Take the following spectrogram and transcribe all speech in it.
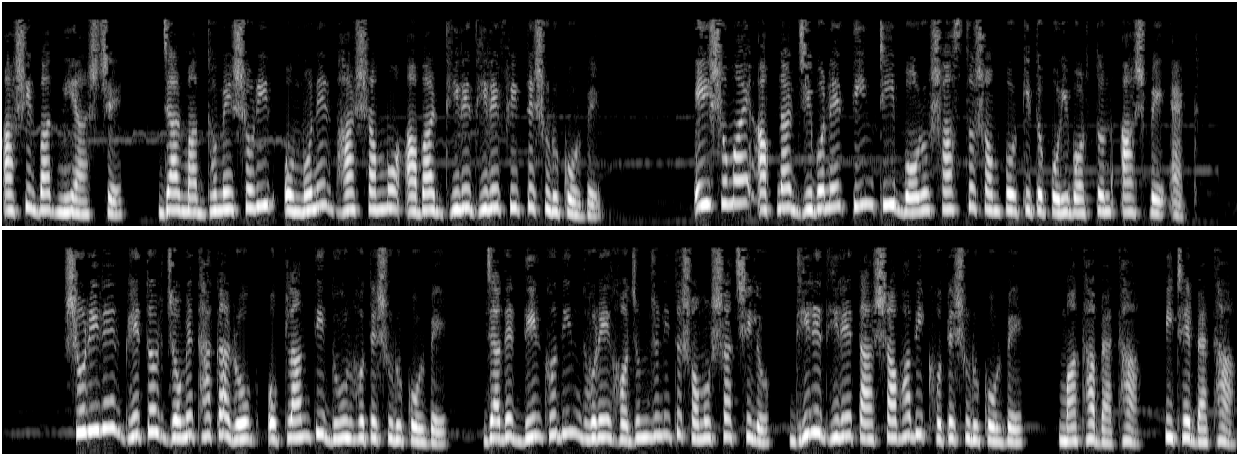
আশীর্বাদ নিয়ে আসছে যার মাধ্যমে শরীর ও মনের ভারসাম্য আবার ধীরে ধীরে ফিরতে শুরু করবে। এই সময় আপনার জীবনে তিনটি বড় স্বাস্থ্য সম্পর্কিত পরিবর্তন আসবে, এক। শরীরের ভেতর জমে থাকা রোগ ও ক্লান্তি দূর হতে শুরু করবে, যাদের দীর্ঘদিন ধরে হজমজনিত সমস্যা ছিল, ধীরে ধীরে তা স্বাভাবিক হতে শুরু করবে। মাথা ব্যথা, পিঠে ব্যথা,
